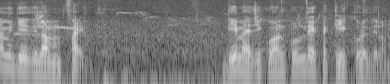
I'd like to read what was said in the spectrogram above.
আমি দিয়ে দিলাম ফাইভ দিয়ে ম্যাজিক ওয়ান টুল দিয়ে একটা ক্লিক করে দিলাম।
